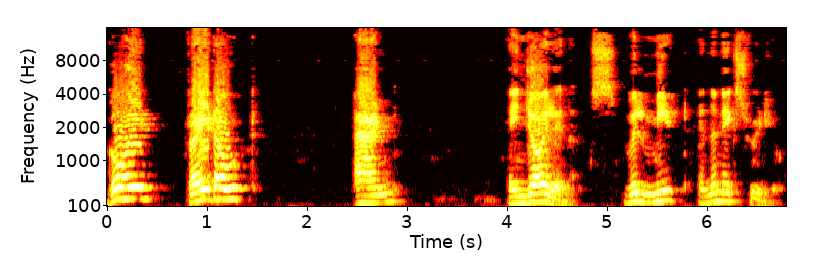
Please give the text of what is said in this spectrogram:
go ahead, try it out and enjoy Linux. We'll meet in the next video.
